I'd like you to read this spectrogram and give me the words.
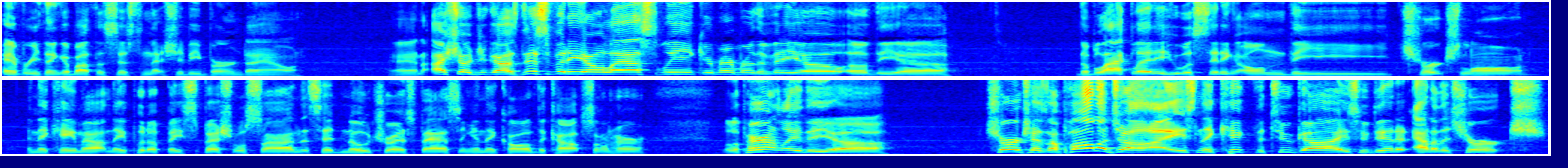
Everything about the system that should be burned down. And I showed you guys this video last week. You remember the video of the uh, the black lady who was sitting on the church lawn, and they came out and they put up a special sign that said "No trespassing," and they called the cops on her. Well, apparently the uh, church has apologized, and they kicked the two guys who did it out of the church.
